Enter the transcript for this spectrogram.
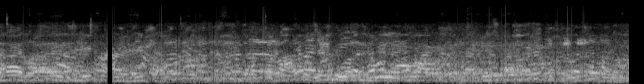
哎，他几块？几块？八块整，我跟你讲，哎，几块？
